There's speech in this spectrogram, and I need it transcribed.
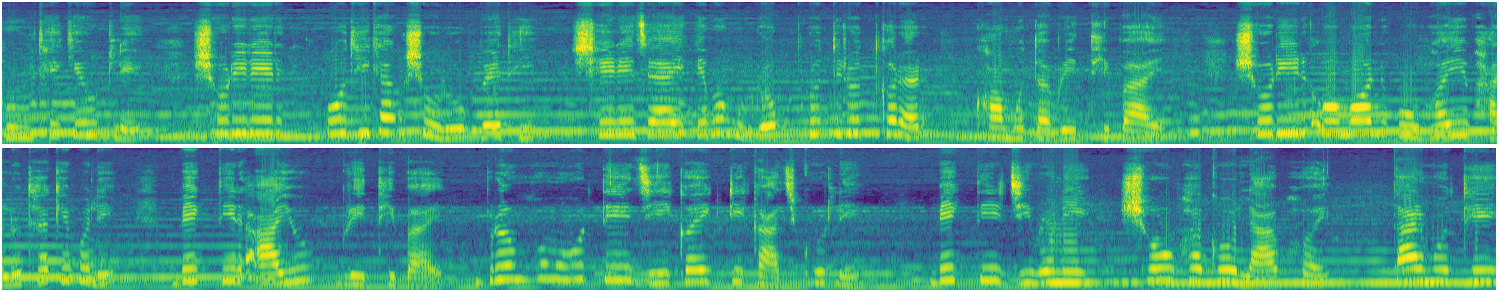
ঘুম থেকে উঠলে শরীরের অধিকাংশ রোগ ব্যাধি সেরে যায় এবং রোগ প্রতিরোধ করার ক্ষমতা বৃদ্ধি পায়। শরীর ও মন উভয়ই ভালো থাকে বলে ব্যক্তির আয়ু বৃদ্ধি পায়। ব্রহ্ম মুহূর্তে যে কয়েকটি কাজ করলে ব্যক্তির জীবনে সৌভাগ্য লাভ হয়, তার মধ্যে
